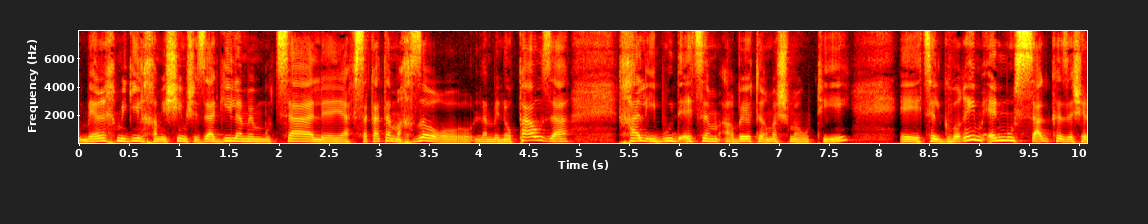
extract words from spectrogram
בערך מגיל 50, שזה הגיל הממוצע להפסקת המחזור או למנופאוזה, חל איבוד עצם הרבה יותר משמעותי. אה, אצל גברים אין מושג כזה של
